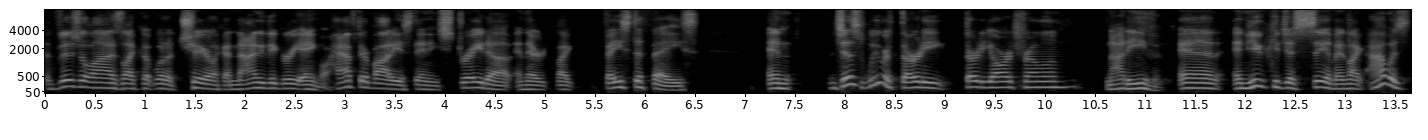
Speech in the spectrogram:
visualize like a, what a chair like a 90 degree angle half their body is standing straight up and they're like face to face and just we were 30 30 yards from them not even. And and you could just see them and like I was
